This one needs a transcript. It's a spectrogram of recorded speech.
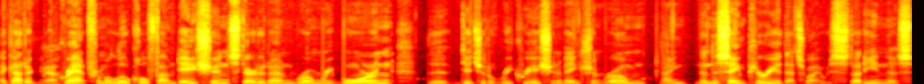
I got a yeah. grant from a local foundation, started on Rome Reborn, the digital recreation of ancient Rome in the same period. That's why I was studying this.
